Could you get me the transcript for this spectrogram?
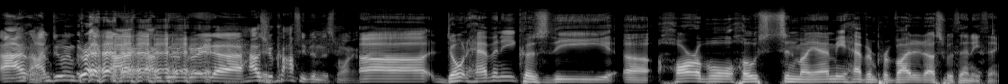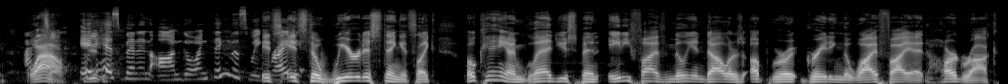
I'm, I'm doing great. I'm, I'm doing great. Uh, how's your coffee been this morning? Uh, don't have any because the uh, horrible hosts in Miami haven't provided us with anything. I Wow. It You- has been an ongoing thing this week, It's right? it's the weirdest thing. It's like, okay, I'm glad you spent eighty-five million dollars upgrading the Wi-Fi at Hard Rock,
